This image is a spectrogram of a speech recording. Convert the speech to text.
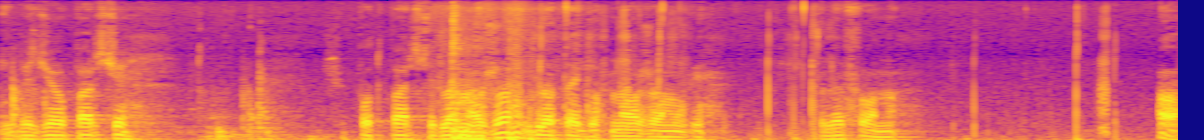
I będzie oparcie, podparcie dla noża. Dla tego noża mówię. Telefonu. O,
